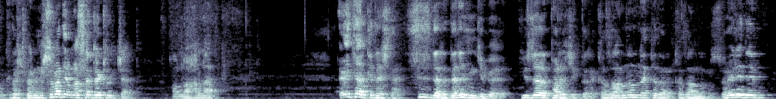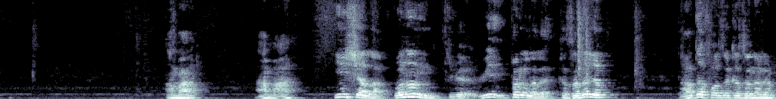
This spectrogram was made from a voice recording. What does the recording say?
Arkadaş benim üstüme de masa dökülecek. Allah Allah. Evet arkadaşlar sizlere dediğim gibi güzel paracıkları kazandım ne kadar kazandığımı söyledim. Ama ama inşallah bunun gibi bir paraları kazanırım. Daha da fazla kazanırım.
